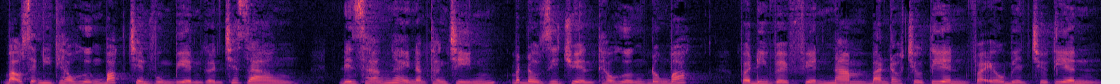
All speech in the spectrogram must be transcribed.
bão sẽ đi theo hướng bắc trên vùng biển gần Chiết Giang. Đến sáng ngày 5 tháng 9, bắt đầu di chuyển theo hướng đông bắc và đi về phía nam bán đảo Triều Tiên và eo biển Triều Tiên.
